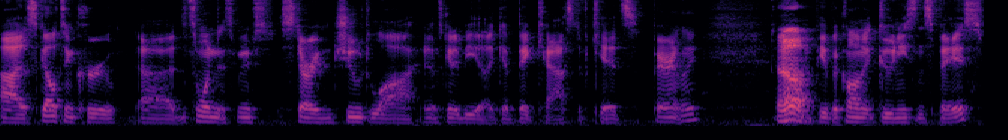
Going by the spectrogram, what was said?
uh, the Skeleton Crew. Uh, it's one that's starring Jude Law, and it's going to be like a big cast of kids. Apparently, uh, Oh, people are calling it Goonies in space.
